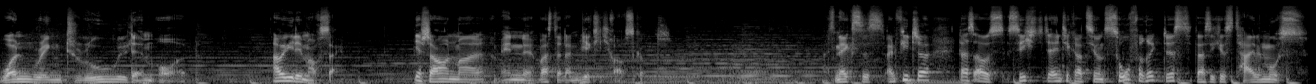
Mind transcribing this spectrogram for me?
One ring to rule them all. Aber wie dem auch sei. Wir schauen mal am Ende, was da dann wirklich rauskommt. Als nächstes ein Feature, das aus Sicht der Integration so verrückt ist, dass ich es teilen muss.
